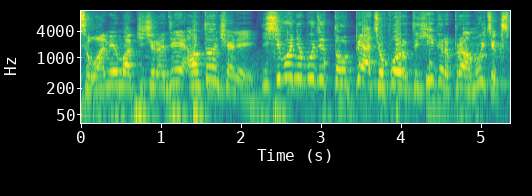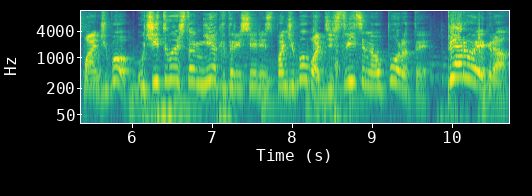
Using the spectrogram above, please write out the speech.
С вами Маки-чародей Антон Чалей. И сегодня будет топ-5 упоротых игр про мультик Спанч Боб. Учитывая, что некоторые серии Спанч Боба действительно упоротые. Первая игра.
